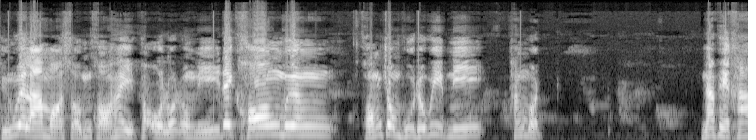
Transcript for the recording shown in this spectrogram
ถึงเวลาเหมาะสมขอให้พระโอรสองค์นี้ ได้ครองเมืองของชมพูทวีปนี้ทั้งหมด นะเพคะ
